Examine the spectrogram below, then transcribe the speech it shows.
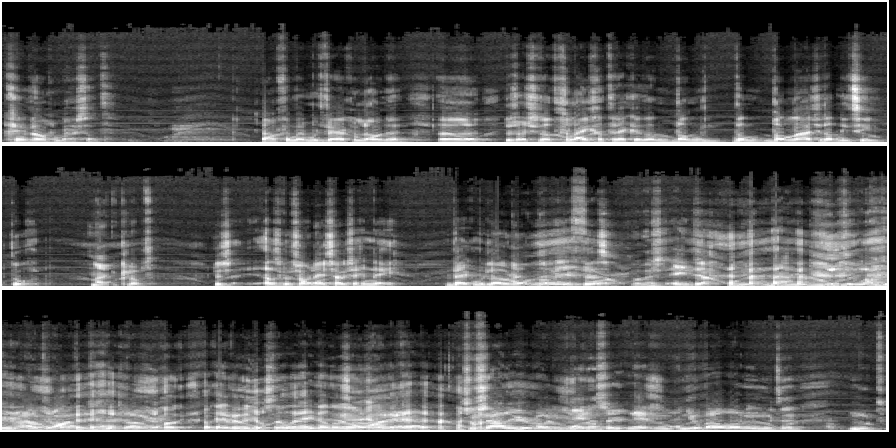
geen verhoging bijstand. Nou, voor mij moet werken lonen. Eh, dus als je dat gelijk gaat trekken, dan, dan, dan, dan laat je dat niet zien, toch? Nee, klopt. Dus als ik hem zo lees, zou ik zeggen nee. Werken moet lonen. Dan ben je Dus-. Dan is het eens. Ja, Niet te lang een automatisch uitlonen. Oké, oké, we willen heel snel erheen dan. als- Ja, ja. Ja, ja. Sociale huurwoningen. Nederlandse Nederlandse nieuwbouwwoningen moeten moet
